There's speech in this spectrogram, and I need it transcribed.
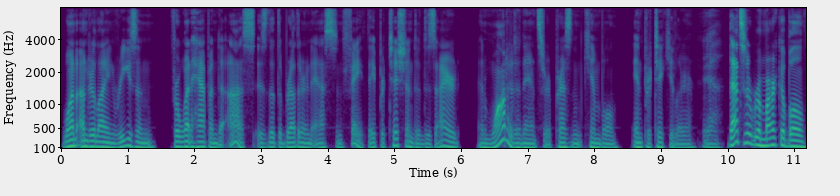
One underlying reason for what happened to us is that the brethren asked in faith. They petitioned and desired and wanted an answer, President Kimball in particular. Yeah. That's a remarkable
